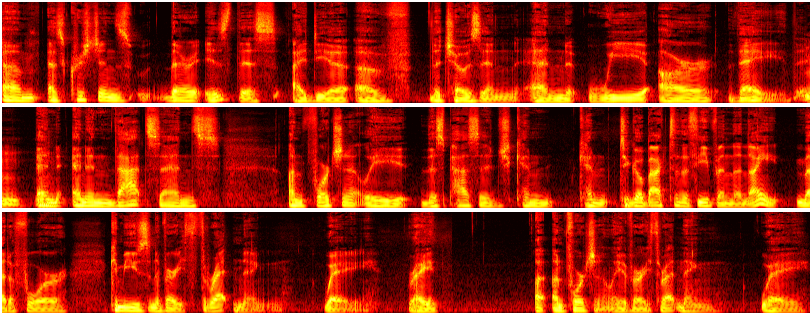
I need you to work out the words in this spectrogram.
Um, as Christians, there is this idea of the chosen, and we are they, mm. and and in that sense, unfortunately, this passage can can to go back to the thief in the night metaphor can be used in a very threatening way, right? Uh, unfortunately, a very threatening way.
